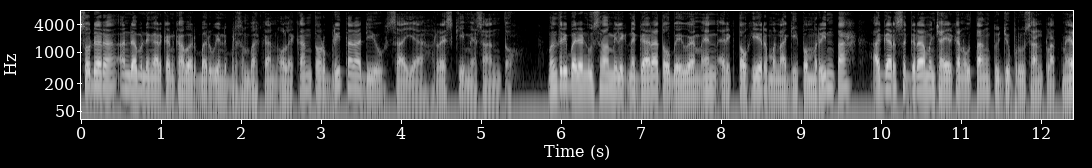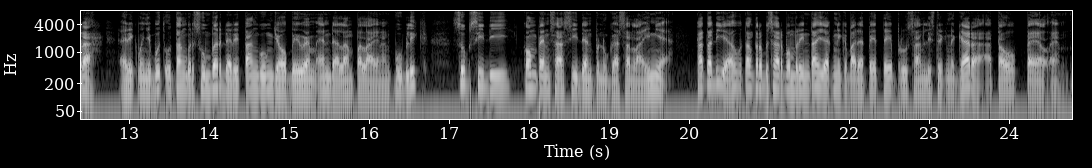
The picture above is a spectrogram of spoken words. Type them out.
Saudara, Anda mendengarkan kabar baru yang dipersembahkan oleh kantor Berita Radio, saya Reski Mesanto. Menteri Badan Usaha Milik Negara atau BUMN Erick Thohir menagih pemerintah agar segera mencairkan utang tujuh perusahaan plat merah. Erick menyebut utang bersumber dari tanggung jawab BUMN dalam pelayanan publik, subsidi, kompensasi, dan penugasan lainnya. Kata dia, utang terbesar pemerintah yakni kepada PT Perusahaan Listrik Negara atau PLN.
